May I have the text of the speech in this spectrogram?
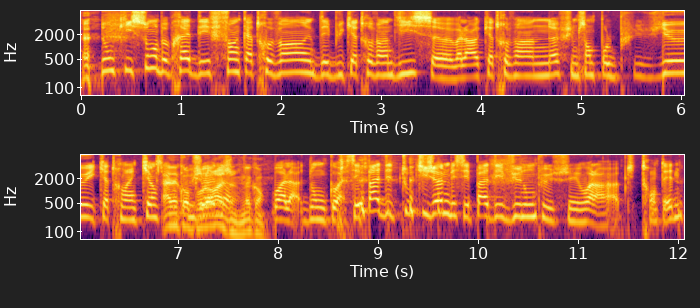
Donc ils sont à peu près des fin 80, début 90, euh, voilà 89, il me semble pour le plus vieux et 95 pour Ah, d'accord, le plus pour leur jeune. âge, d'accord. Voilà, donc ouais, c'est pas des tout petits jeunes, mais c'est pas des vieux non plus. C'est voilà, petite trentaine.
